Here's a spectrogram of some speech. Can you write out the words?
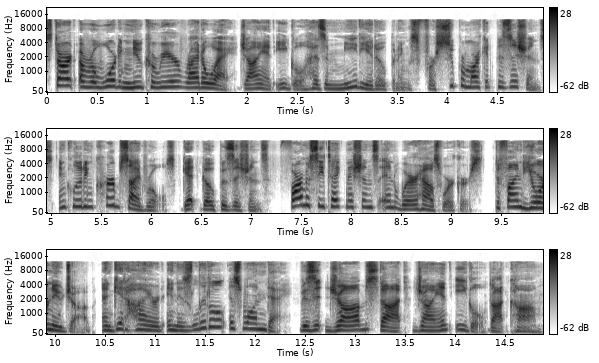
Start a rewarding new career right away. Giant Eagle has immediate openings for supermarket positions, including curbside roles, GetGo positions, pharmacy technicians, and warehouse workers. To find your new job and get hired in as little as one day, visit jobs.gianteagle.com.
